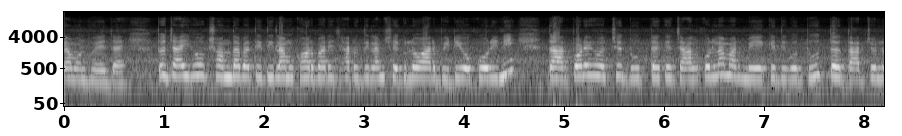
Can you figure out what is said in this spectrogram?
কেমন হয়ে যায়। তো যাই হোক, সন্ধ্যাবাতি দিলাম ঘর বাড়ি ঝাড়ু দিলাম, সেগুলো আর ভিডিও করিনি। তারপরে হচ্ছে দুধটাকে জাল করলাম, আর মেয়েকে দিব দুধ তার জন্য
